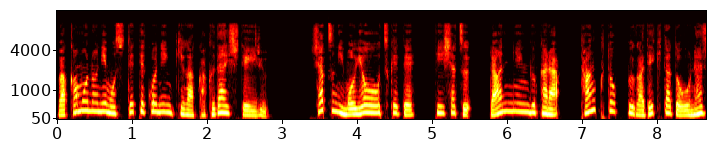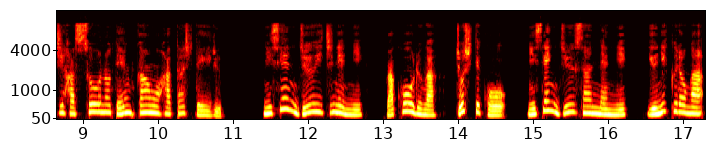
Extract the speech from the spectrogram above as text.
若者にも捨ててこ人気が拡大している。シャツに模様をつけて T シャツ、ランニングからタンクトップができたと同じ発想の転換を果たしている。2011年にワコールが女子テコを、2013年にユニクロが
